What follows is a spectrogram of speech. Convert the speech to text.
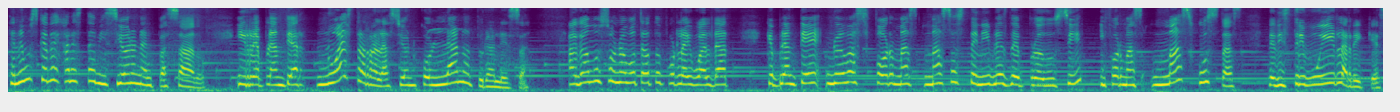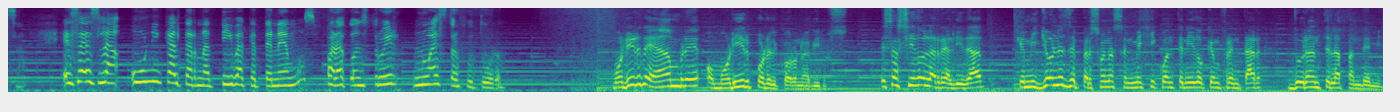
Tenemos que dejar esta visión en el pasado y replantear nuestra relación con la naturaleza. Hagamos un nuevo trato por la igualdad que plantee nuevas formas más sostenibles de producir y formas más justas de distribuir la riqueza. Esa es la única alternativa que tenemos para construir nuestro futuro. Morir de hambre o morir por el coronavirus. Esa ha sido la realidad que millones de personas en México han tenido que enfrentar durante la pandemia.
